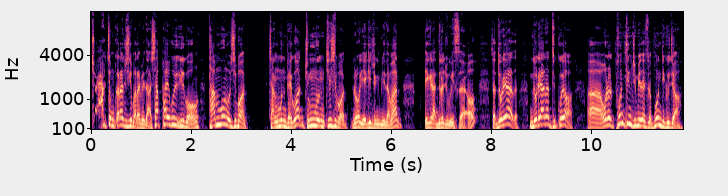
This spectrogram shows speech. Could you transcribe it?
쫙 좀 깔아주시기 바랍니다. 샵 8910, 단문 50원, 장문 100원, 중문 70원으로 얘기 중입니다만, 얘기를 안 들어주고 있어요. 자, 노래, 노래 하나 듣고요. 아, 오늘 폰팅 준비되어 있어요. 폰팅, 그죠?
